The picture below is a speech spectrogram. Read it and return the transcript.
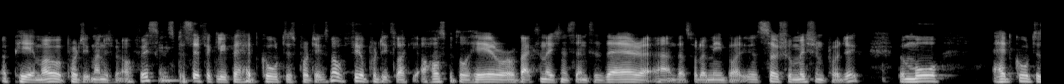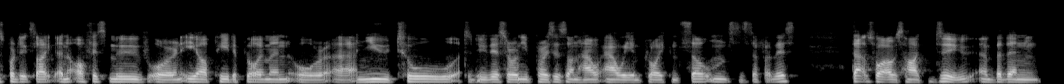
a, PMO, a project management office, mm-hmm. specifically for headquarters projects, not field projects like a hospital here or a vaccination center there. And that's what I mean by a social mission project, but more headquarters projects like an office move or an ERP deployment or a new tool to do this or a new process on how, how we employ consultants and stuff like this. That's what I was hired to do. Uh, but then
